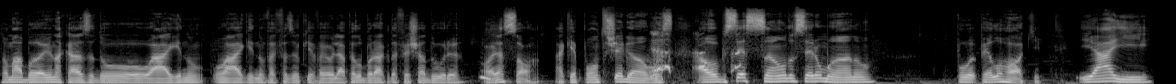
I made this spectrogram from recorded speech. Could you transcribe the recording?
tomar banho na casa do Agno. O Agno vai fazer o quê? Vai olhar pelo buraco da fechadura. Olha só, a que ponto chegamos. A obsessão do ser humano po- pelo Rock. E aí,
